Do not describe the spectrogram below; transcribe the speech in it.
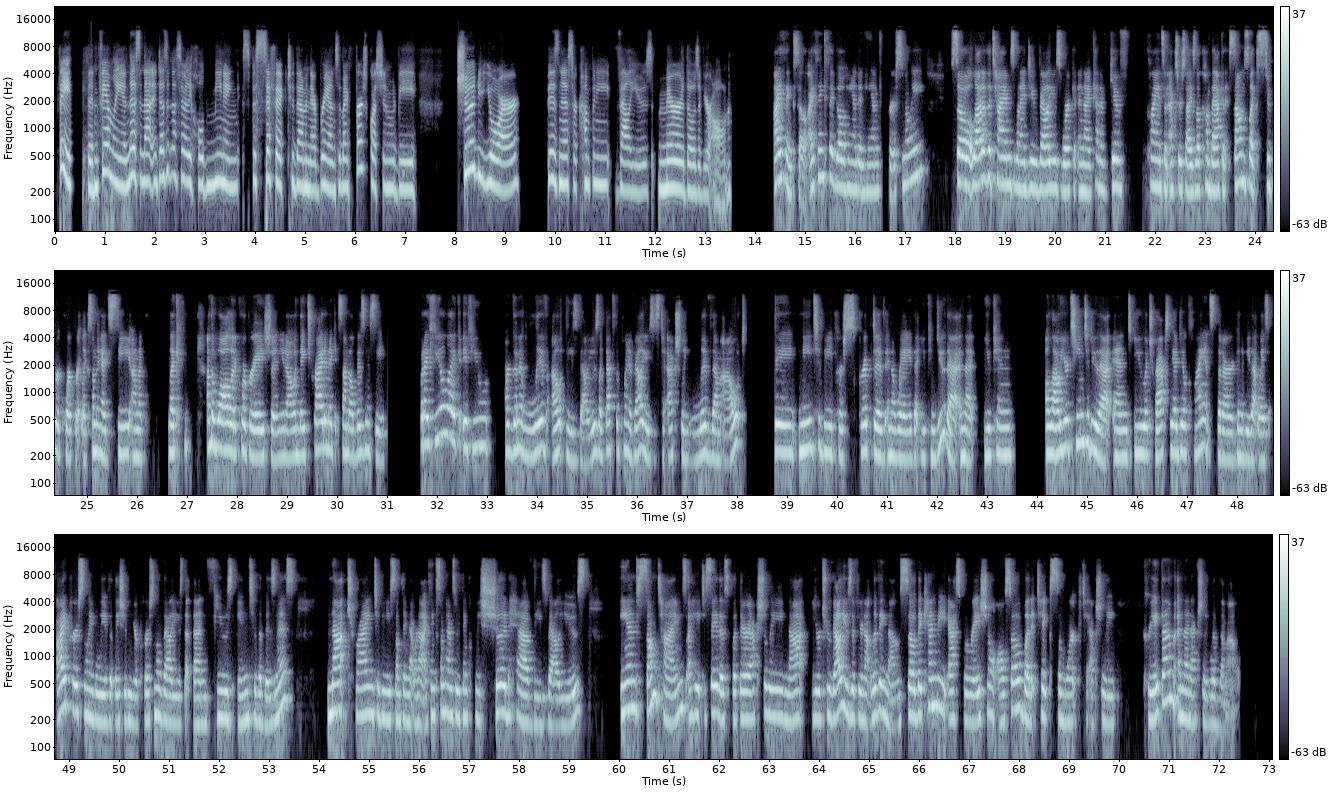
faith and family and this and that? It doesn't necessarily hold meaning specific to them and their brand. So, my first question would be Should your business or company values mirror those of your own? I think so. I think they go hand in hand personally. So, a lot of the times when I do values work and I kind of give clients an exercise, they'll come back and it sounds like super corporate, like something I'd see on a like on the wall at a corporation, you know, and they try to make it sound all businessy. But I feel like if you are going to live out these values, like that's the point of values is to actually live them out. They need to be prescriptive in a way that you can do that and that you can allow your team to do that and you attract the ideal clients that are going to be that way so i personally believe that they should be your personal values that then fuse into the business not trying to be something that we're not i think sometimes we think we should have these values and sometimes i hate to say this but they're actually not your true values if you're not living them so they can be aspirational also but it takes some work to actually create them and then actually live them out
